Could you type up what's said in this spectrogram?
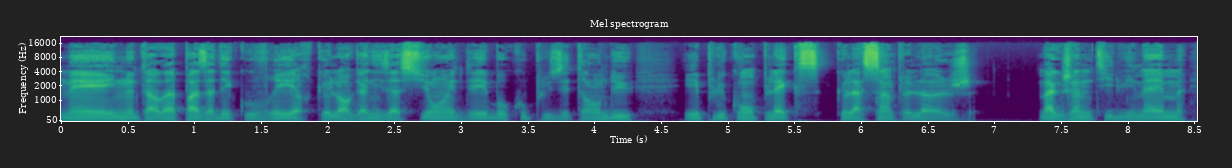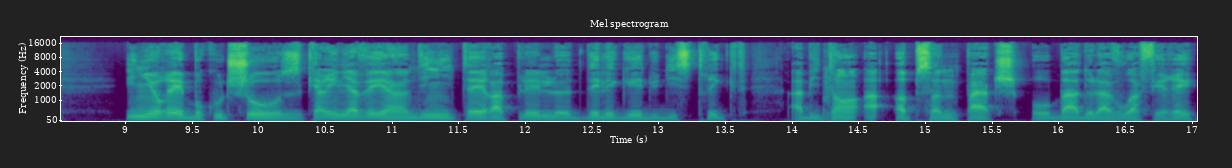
mais il ne tarda pas à découvrir que l'organisation était beaucoup plus étendue et plus complexe que la simple loge. McGenty lui-même ignorait beaucoup de choses, car il y avait un dignitaire appelé le délégué du district habitant à Hobson Patch, au bas de la voie ferrée,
